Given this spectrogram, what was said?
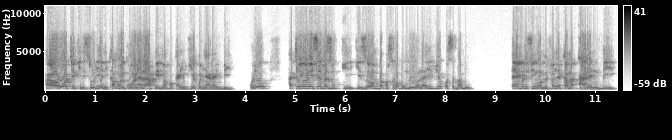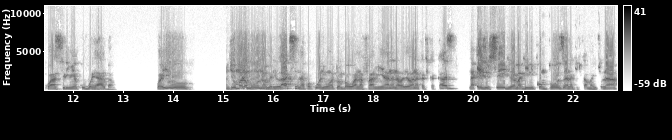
hawa wote kihistoria ni kama walikuwa wana rap hapo kaingia kwenye R&B kwa hiyo hata hiyo uliyosema Zuki Kizomba kwa sababu umeiona hivyo kwa sababu everything wamefanya kama R&B kwa asilimia kubwa ya album. Kwa hiyo ndio maana umeona wamerelax na kwa kuwa ni watu ambao wanafahamiana na walewana katika kazi na as you said Ramadini composer na kitu kama hicho. Na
